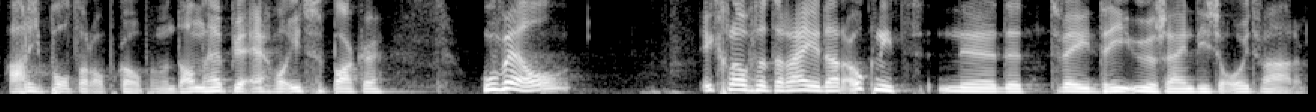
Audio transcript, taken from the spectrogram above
Harry Potter opkopen. Want dan heb je echt wel iets te pakken. Hoewel, ik geloof dat de rijen daar ook niet de, de twee, drie uur zijn die ze ooit waren.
